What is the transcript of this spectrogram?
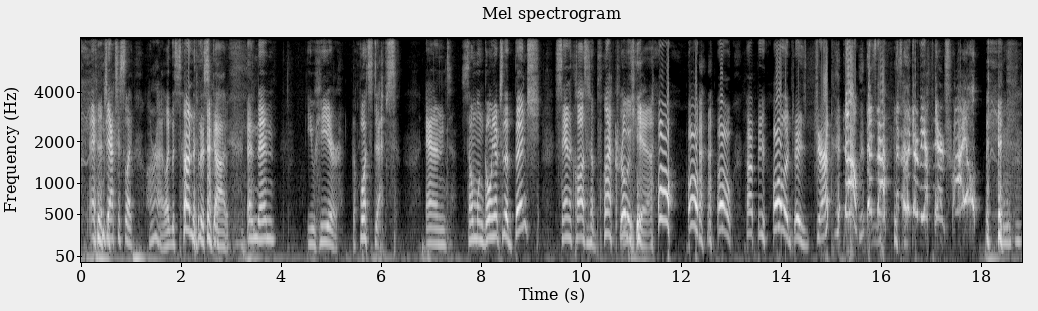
and Jack's just like, all right, I like the sound of this guy. and then you hear the footsteps and someone going up to the bench. Santa Claus in a black robe. Yeah. Oh, oh, oh! Happy holidays, Jack. No, that's not. This isn't gonna be a fair trial.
